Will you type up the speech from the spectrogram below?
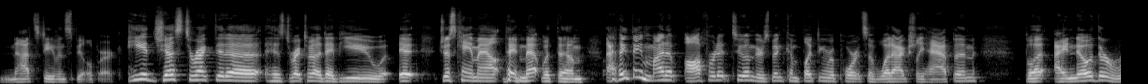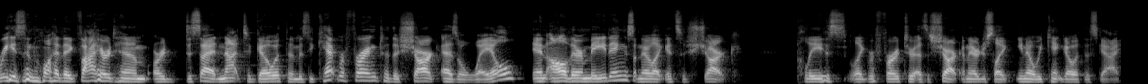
not Steven Spielberg. He had just directed a, uh, his directorial debut. It just came out. They met with them. I think they might have offered it to him. There's been conflicting reports of what actually happened. But I know the reason why they fired him or decided not to go with him is he kept referring to the shark as a whale in all their meetings. And they're like, it's a shark. Please, like, refer to it as a shark. And they're just like, you know, we can't go with this guy.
